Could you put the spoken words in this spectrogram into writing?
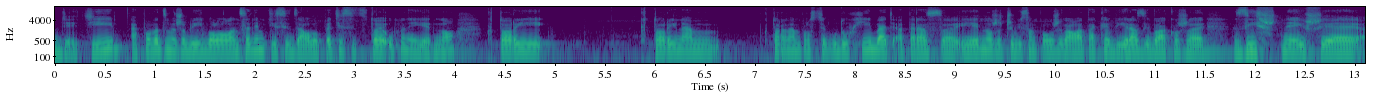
detí a povedzme, že by ich bolo len 7 tisíc alebo 5 tisíc, to je úplne jedno, ktorí, ktorí nám ktoré nám proste budú chýbať. A teraz je jedno, že či by som používala také výrazivo ako že zištnejšie,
